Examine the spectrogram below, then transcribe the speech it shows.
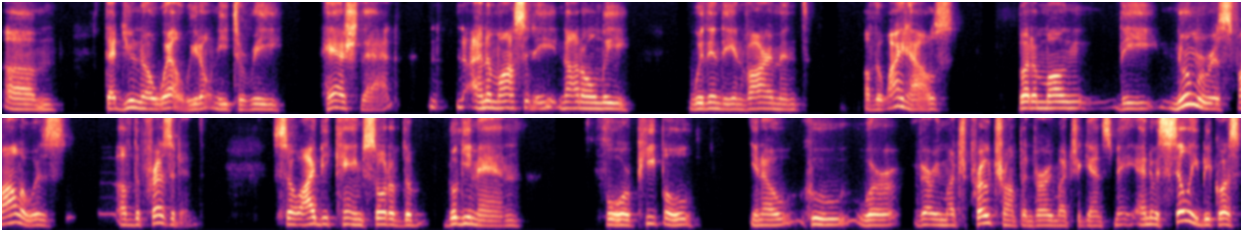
um, that you know well. We don't need to rehash that. Animosity not only within the environment of the White House, but among the numerous followers of the president. So I became sort of the boogeyman for people, you know, who were very much pro Trump and very much against me. And it was silly because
